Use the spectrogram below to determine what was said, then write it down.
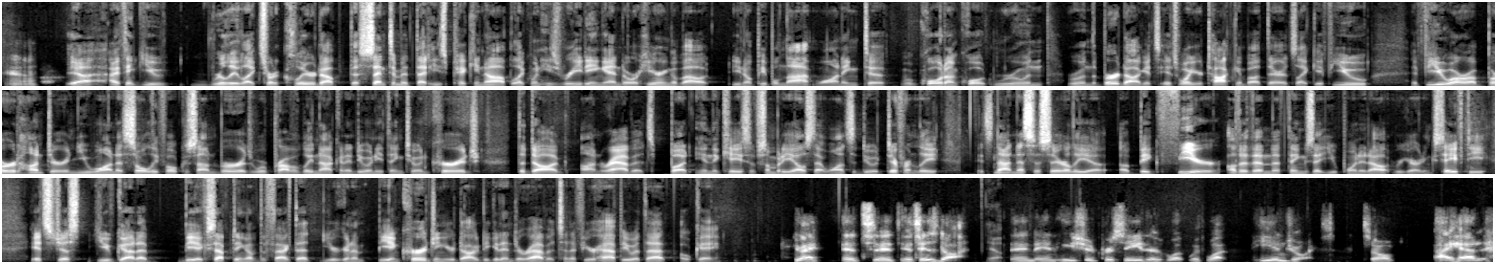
Yeah. Yeah. I think you really like sort of cleared up the sentiment that he's picking up, like when he's reading and or hearing about you know people not wanting to quote unquote ruin ruin the bird dog. It's it's what you're talking about there. It's like if you if you are a bird hunter and you want to solely focus on birds we're probably not going to do anything to encourage the dog on rabbits. But in the case of somebody else that wants to do it differently it's not necessarily a, a big fear other than the things that you pointed out regarding safety. It's just you've got to be accepting of the fact that you're going to be encouraging your dog to get into rabbits and if you're happy with that okay Right. It's it, it's his dog. Yeah. And and he should proceed as what with what he enjoys. So I had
